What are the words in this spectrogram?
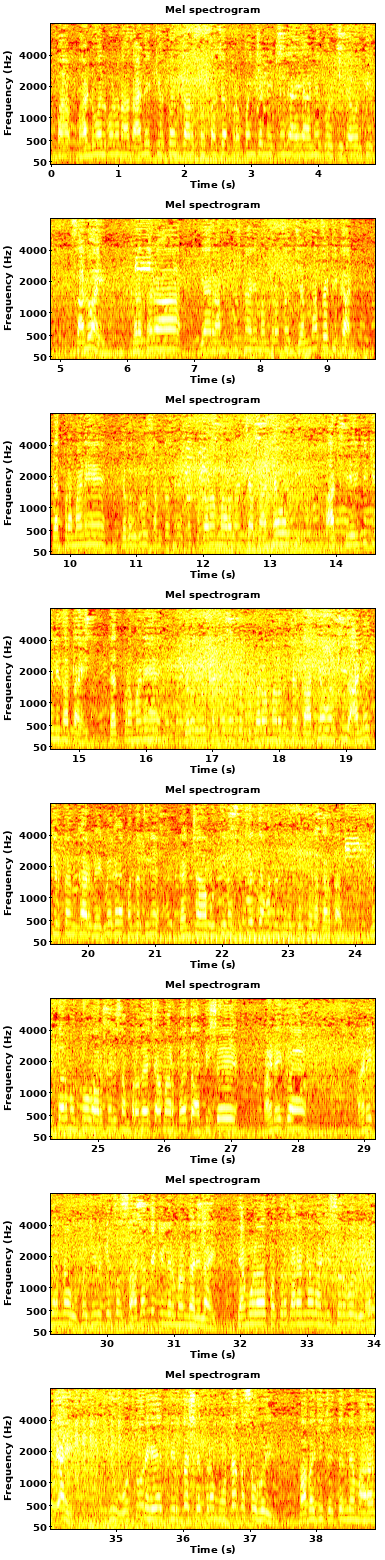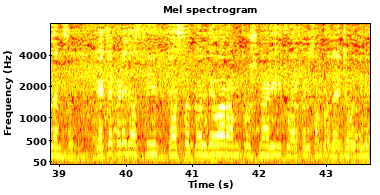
भा- भांडवल म्हणून आज अनेक कीर्तनकार स्वतःच्या प्रपंच नेटलेले आहे अनेक गोष्टी त्यावरती चालू आहेत. खरं तर या रामकृष्ण हरी मंत्राचं जन्माचं ठिकाण त्याचप्रमाणे जगद्गुरू संतश्रेष्ठ तुकाराम महाराजांच्या गाठ्यावरती आज पीएचडी केली जात आहे. त्याचप्रमाणे जगद्गुरु संतसंत तुकाराम महाराजांच्या गाठ्यावरती अनेक कीर्तनकार वेगवेगळ्या पद्धतीने त्यांच्या बुद्धीला सुचेल त्या पद्धतीने कीर्तनं करतात. मी तर म्हणतो वारकरी संप्रदायाच्या मार्फत अतिशय अनेक अनेकांना उपजीविकेचं साधन देखील निर्माण झालेलं आहे. त्यामुळं पत्रकारांना माझी सर्व विनंती आहे की ओतूर हे तीर्थक्षेत्र मोठं कसं होईल? बाबाजी चैतन्य महाराजांचं. याच्याकडे जास्तीत जास्त कल देवा रामकृष्ण हरी हीच वारकरी संप्रदायाच्या वतीने.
